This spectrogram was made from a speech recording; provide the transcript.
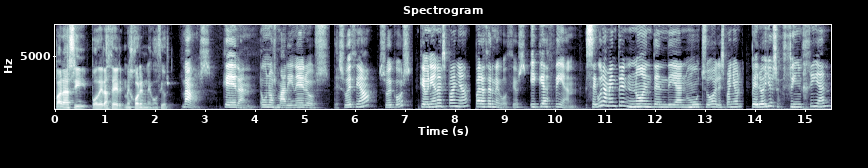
para así poder hacer mejores negocios. Vamos, que eran unos marineros de Suecia, suecos, que venían a España para hacer negocios. ¿Y qué hacían? Seguramente no entendían mucho el español, pero ellos fingían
